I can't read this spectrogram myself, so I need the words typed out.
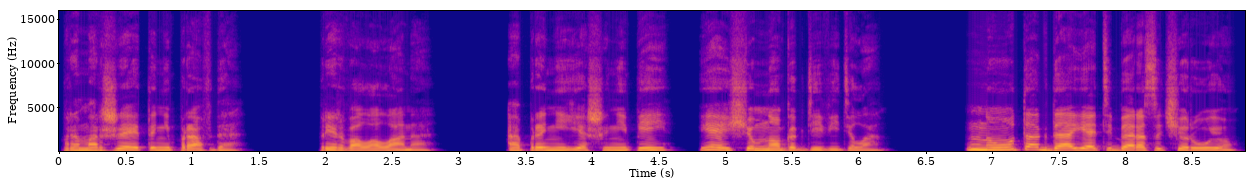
«Про моржей это неправда», — прервала Лана. «А про не ешь и не пей я еще много где видела». «Ну, тогда я тебя разочарую».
